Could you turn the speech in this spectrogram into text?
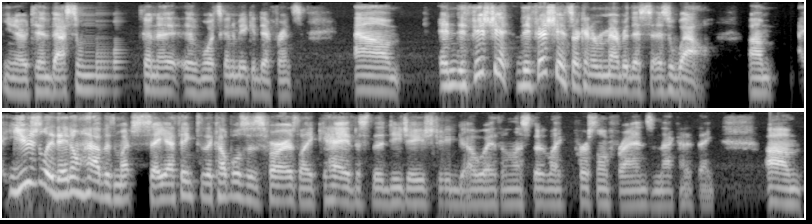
You know, to invest in what's gonna what's gonna make a difference. Um, and the efficient the officiants are going to remember this as well. Um, usually they don't have as much say i think to the couples as far as like hey this is the dj you should go with unless they're like personal friends and that kind of thing um,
